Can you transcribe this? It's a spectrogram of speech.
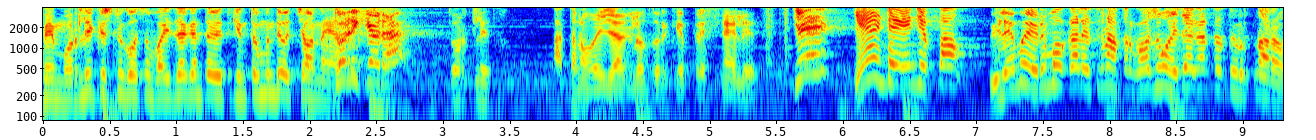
మేము మురళీకృష్ణ కోసం వైజాగ్ అంతా వెతికి ఇంత ముందే వచ్చా ఉన్నాయా దొరికాడా? దొరకలేదు. అతను వైజాగ్లో దొరికే ప్రశ్నే లేదు. ఏ? ఏంటి ఏం చెప్తాం వీళ్ళేమో ఎరుమొక్కలు వేసుకుని అతని కోసం వైజాగ్ అంతా తిరుగుతున్నారు.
